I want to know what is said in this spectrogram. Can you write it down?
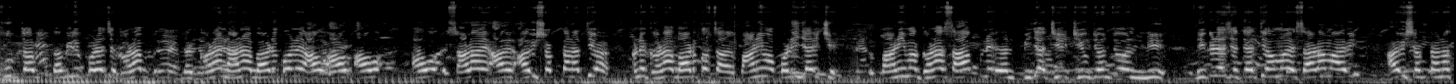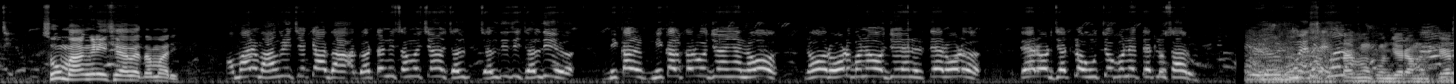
ખૂબ તક- તકલીફ પડે છે. ઘણા ઘણા નાના બાળકોને આવ આવ આવ આવ શાળાએ આવી શકતા નથી અને ઘણા બાળકો પાણીમાં પડી જાય છે. પાણીમાં ઘણા સાપ ને અને બીજા જીવ જીવજંતુઓ નીકળે છે. તેથી અમારે શાળામાં આવી આવી શકતા નથી. શું માંગણી છે હવે તમારી? અમારે માંગણી છે કે આ ગા- ગટરની સમસ્યાનો જલ્દીથી જલ્દી નિકાલ નિકાલ કરવો જોઈએ. અહીંયા નવો નવો રોડ બનાવવો જોઈએ અને તે રોડ તે રોડ જેટલો ઊંચો બને તેટલું સારું. સાહેબ હું કુંજેરા મુકેશ.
